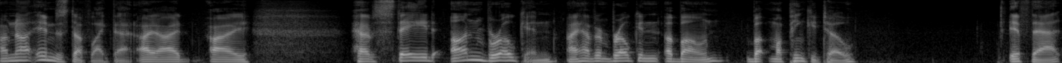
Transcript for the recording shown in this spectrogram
I'm not into stuff like that. I I I have stayed unbroken. I haven't broken a bone, but my pinky toe, if that,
